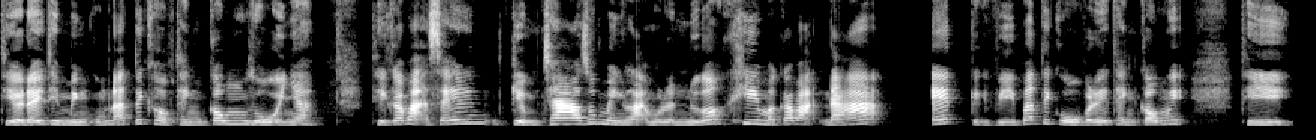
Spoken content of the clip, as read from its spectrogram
thì ở đây thì mình cũng đã tích hợp thành công rồi nha. Thì các bạn sẽ kiểm tra giúp mình lại một lần nữa khi mà các bạn đã add cái ví Particle vào đây thành công ấy thì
